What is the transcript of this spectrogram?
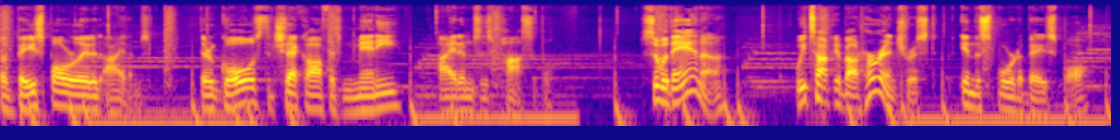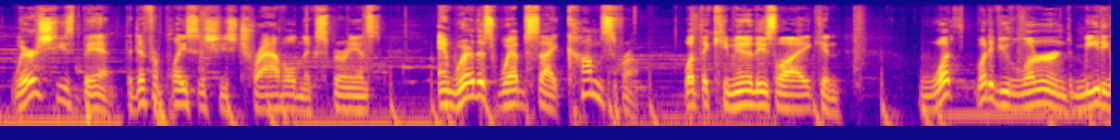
of baseball related items. Their goal is to check off as many items as possible. So with Anna, we talk about her interest in the sport of baseball, where she's been, the different places she's traveled and experienced, and where this website comes from, what the community's like, and what what have you learned meeting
